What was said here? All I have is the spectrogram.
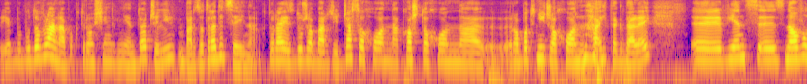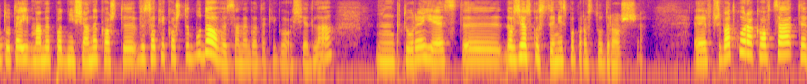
y, jakby budowlana, po którą sięgnięto, czyli bardzo tradycyjna, która jest dużo bardziej czasochłonna, kosztochłonna, y, robotniczochłonna i tak dalej. Więc znowu tutaj mamy podniesione koszty, wysokie koszty budowy samego takiego osiedla, które jest, no w związku z tym jest po prostu droższe. W przypadku rakowca, te,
